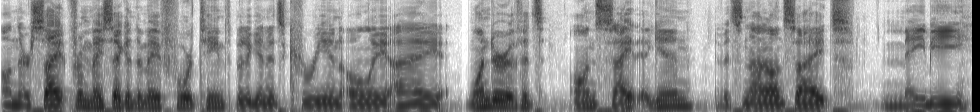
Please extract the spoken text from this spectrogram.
on their site from May 2nd to May 14th, but again, it's Korean only. I wonder if it's on site again. If it's not on site, maybe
